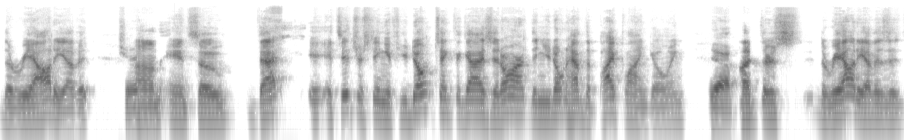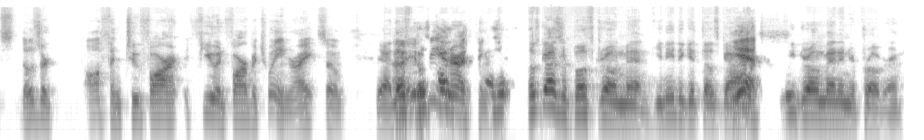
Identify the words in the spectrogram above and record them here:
the reality of it. Sure. Um, and so that it's interesting. If you don't take the guys that aren't, then you don't have the pipeline going. Yeah. But there's the reality of it is it's those are often too far, few and far between, right? So yeah, uh, those, uh, it'll be guys, interesting. Those, are, those guys are both grown men. You need to get those guys. Yes. You grown men in your program.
